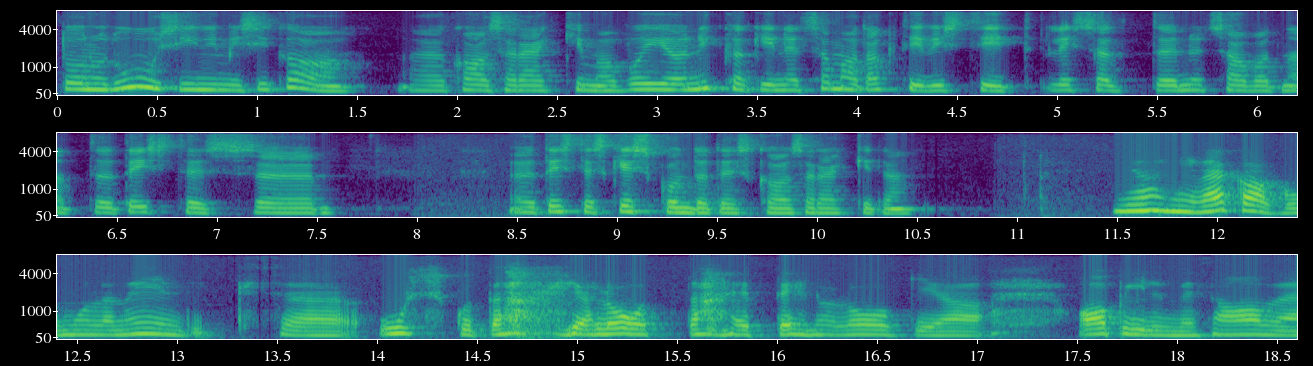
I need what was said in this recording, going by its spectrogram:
toonud uusi inimesi ka äh, kaasa rääkima või on ikkagi needsamad aktivistid lihtsalt nüüd saavad nad teistes, teistes keskkondades kaasa rääkida? Jah, nii väga, kui mulle meeldiks äh, uskuda ja loota, et tehnoloogia abil me saame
